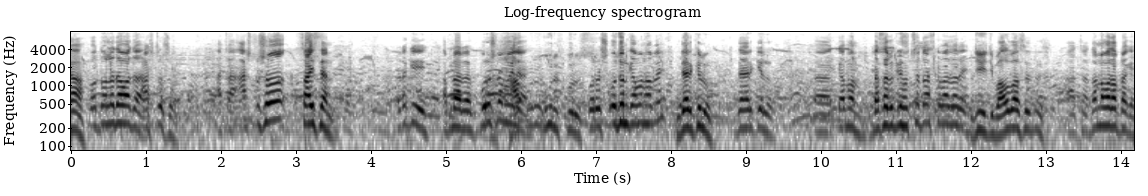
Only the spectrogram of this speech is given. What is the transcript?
না। কত হলে দেওয়া যায়? আটশোশো। আচ্ছা আটশোশো চাইছেন। এটা কি আপনার পুরুষ না মহিলা? পুরুষ পুরুষ। পুরুষ। ওজন কেমন হবে? দেড় কিলো। দেড় কিলো। কেমন? বেচা বিক্রি হচ্ছে তো আজকে বাজারে? জি জি ভালো আছে আচ্ছা ধন্যবাদ আপনাকে।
